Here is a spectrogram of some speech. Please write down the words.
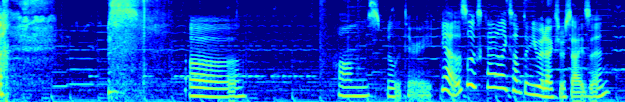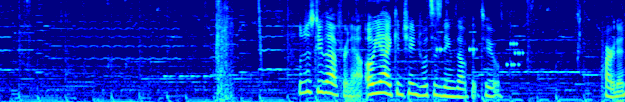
uh Homs military. Yeah, this looks kind of like something you would exercise in. We'll just do that for now. Oh yeah, I can change what's his name's outfit too. Pardon.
